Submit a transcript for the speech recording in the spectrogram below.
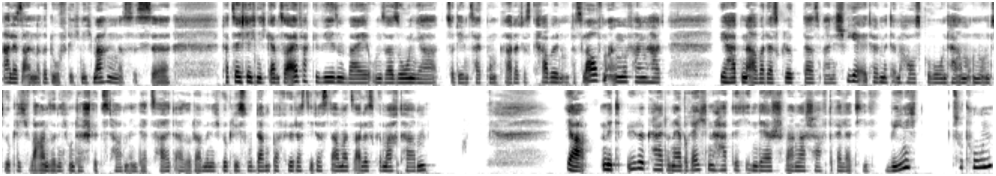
Alles andere durfte ich nicht machen. Das ist äh, tatsächlich nicht ganz so einfach gewesen, weil unser Sohn ja zu dem Zeitpunkt gerade das Krabbeln und das Laufen angefangen hat. Wir hatten aber das Glück, dass meine Schwiegereltern mit im Haus gewohnt haben und uns wirklich wahnsinnig unterstützt haben in der Zeit. Also da bin ich wirklich so dankbar für, dass die das damals alles gemacht haben. Ja, mit Übelkeit und Erbrechen hatte ich in der Schwangerschaft relativ wenig zu tun.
